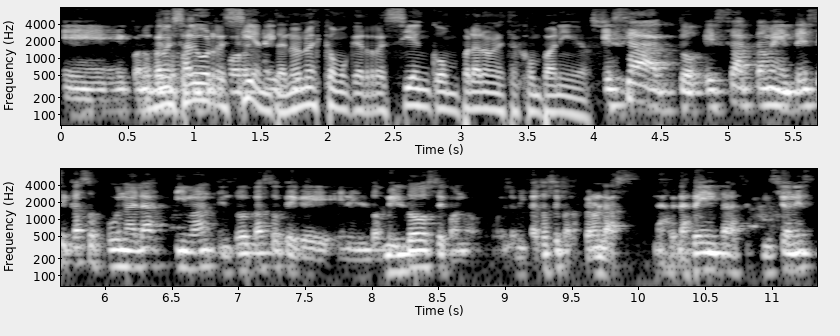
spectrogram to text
Eh, no es algo reciente, ¿no? No es como que recién compraron estas compañías. Exacto, exactamente. En ese caso fue una lástima, en todo caso, que, en el 2012, cuando, en el 2014, cuando fueron las, las, ventas, las adquisiciones,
